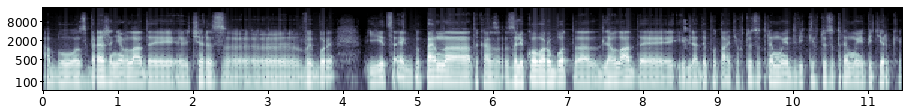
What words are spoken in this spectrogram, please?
або збереження влади е, через е, вибори. І це якби певна така залікова робота для влади і для депутатів. Хтось отримує двійки, хтось отримує п'ятірки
